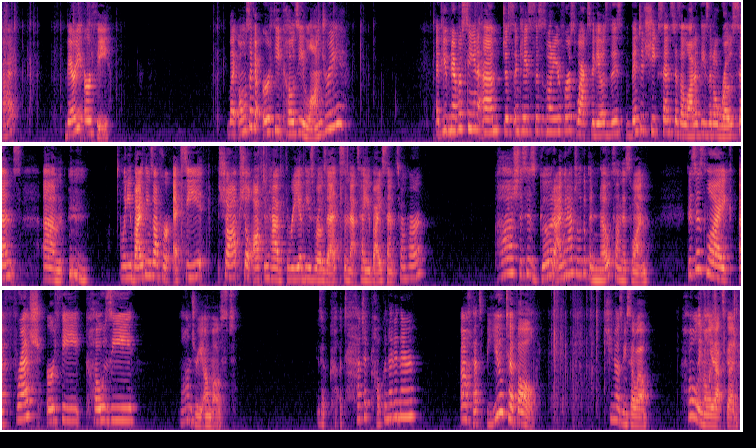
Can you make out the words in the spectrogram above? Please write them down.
I very earthy. Like almost like an earthy, cozy laundry. If you've never seen, um, just in case this is one of your first wax videos, this Vintage Chic Scents does a lot of these little rose scents. Um, when you buy things off her Etsy shop, she'll often have three of these rosettes, and that's how you buy scents from her. Gosh, this is good. I'm going to have to look up the notes on this one. This is like a fresh, earthy, cozy laundry almost. Is there a touch of coconut in there? Oh, that's beautiful. She knows me so well. Holy moly, that's good.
